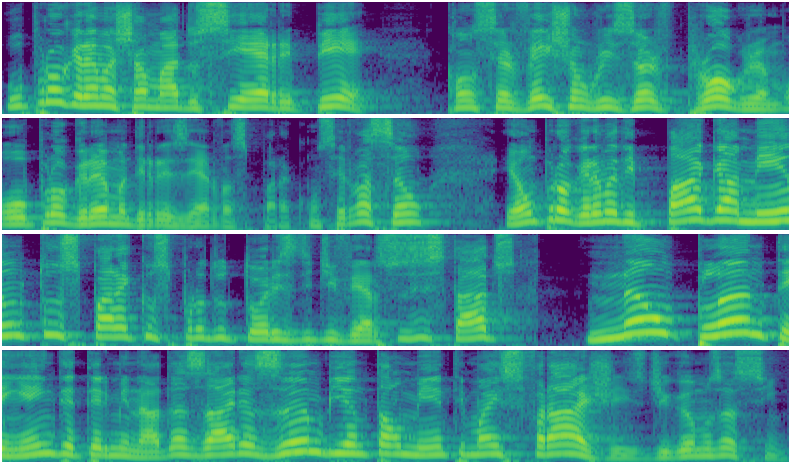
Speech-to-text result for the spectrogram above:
O programa chamado CRP Conservation Reserve Program, ou Programa de Reservas para Conservação, é um programa de pagamentos para que os produtores de diversos estados não plantem em determinadas áreas ambientalmente mais frágeis, digamos assim.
